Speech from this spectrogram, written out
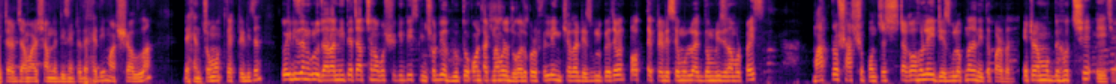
এটার জামার সামনে ডিজাইনটা দেখে দিই মার্শাল্লাহ দেখেন চমৎকার একটা ডিজাইন। তো এই ডিজাইনগুলো যারা নিতে চাচ্ছেন অবশ্যই কিন্তু স্ক্রিনশট দিয়ে দ্রুত কন্ট্যাক্ট নাম্বারে যোগাযোগ করে ফেললে ইনশাল্লাহ ড্রেসগুলো পেয়ে যাবেন। প্রত্যেকটা ড্রেসের মূল্য একদম রিজনেবল প্রাইস মাত্র সাতশো পঞ্চাশ টাকা হলেই ড্রেসগুলো আপনারা নিতে পারবেন। এটার মধ্যে হচ্ছে এই যে,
